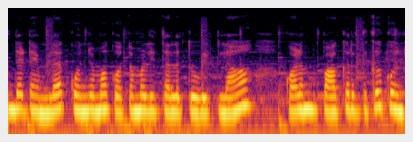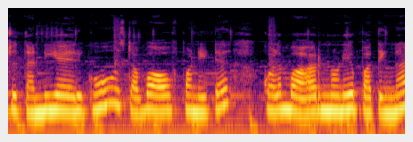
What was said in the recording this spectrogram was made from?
இந்த டைமில் கொஞ்சமாக கொத்தமல்லி தலை தூவிக்கலாம். குழம்பு பார்க்குறதுக்கு கொஞ்சம் தண்ணியாக இருக்கும். ஸ்டவ்வை ஆஃப் பண்ணிவிட்டு குழம்பு ஆறினோடனே பார்த்திங்கன்னா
